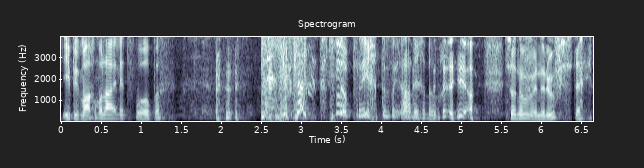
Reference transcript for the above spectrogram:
Ich bin mach mal einen jetzt von oben. Dann bricht er sich eigentlich noch. ja, schon nur, wenn er aufsteht.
